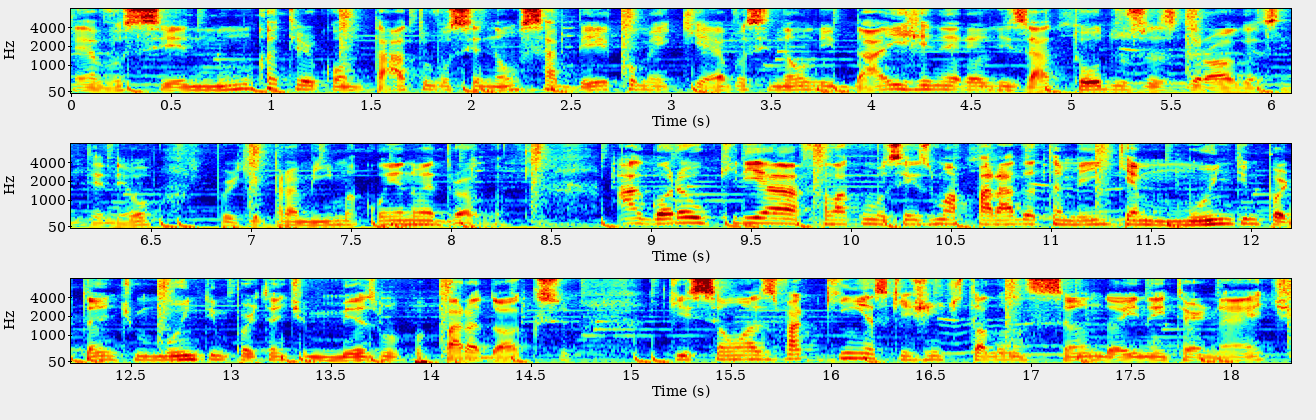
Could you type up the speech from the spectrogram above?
É você nunca ter contato, você não saber como é que é, você não lidar e generalizar todas as drogas, entendeu? Porque para mim maconha não é droga. Agora eu queria falar com vocês uma parada também que é muito importante, muito importante mesmo para o paradoxo, que são as vaquinhas que a gente está lançando aí na internet,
